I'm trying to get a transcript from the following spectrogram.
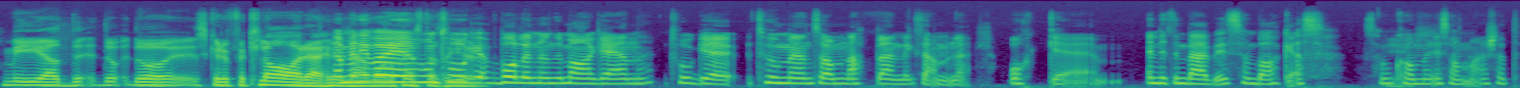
Med, då, då ska du förklara hur Ja, men det var ju, hon tog ut. bollen under magen, tog eh, tummen som nappen liksom, och eh, en liten bebis som bakas som Just. kommer i sommar. Så att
